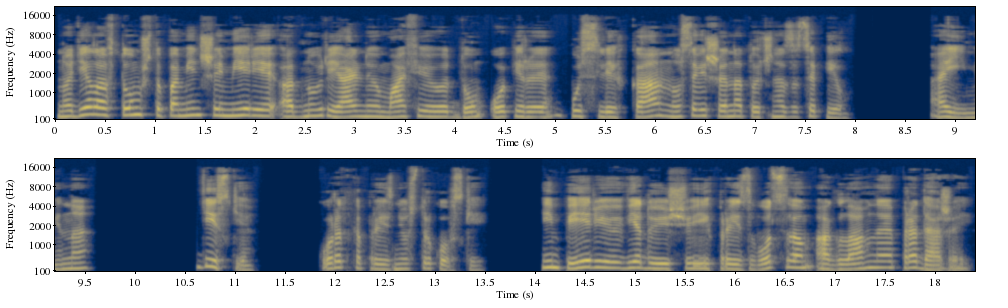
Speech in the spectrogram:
«Но дело в том, что по меньшей мере одну реальную мафию Дом оперы пусть слегка, но совершенно точно зацепил. А именно...» «Диски», – коротко произнес Струковский. «Империю, ведущую их производством, а главное – продажей.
